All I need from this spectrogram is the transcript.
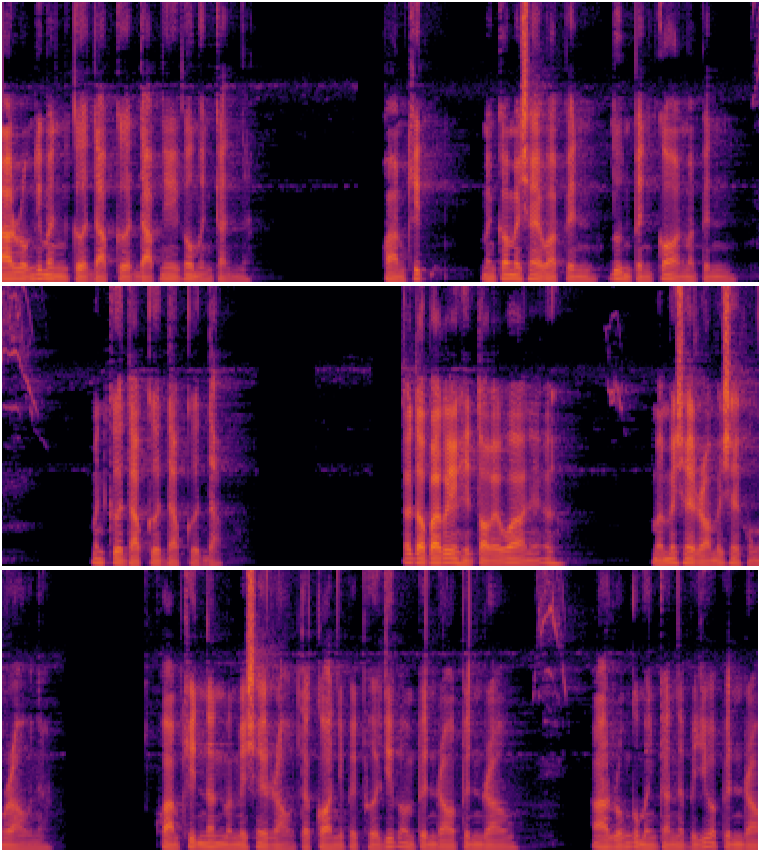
อารมณ์ที่มันเกิดดับเกิดดับนี่ก็เหมือนกันนะความคิดมันก็ไม่ใช่ว่าเป็นดุนเป็นก้อนมันเป็น มันเกิดดับเกิดดับเกิดดับ แล้วต่อไปก็ยังเห็นต่อไปว่าเนี่ยเออมันไม่ใช่เราไม่ใช่ของเรานะ ความคิดนั้นมันไม่ใช่เรา แต่ก่อนนี่ไปเผยยึดว่ามันเป็นเราเป็นเรา อารมณ์ก็เหมือนกันนะไปยึดว่าเป็นเรา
